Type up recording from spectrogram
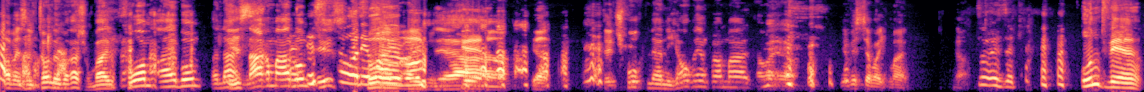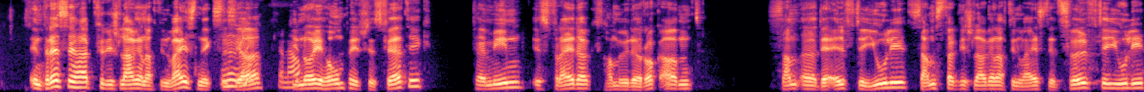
Aber es ist eine tolle klar. Überraschung, weil vor dem Album, äh, nach, Ist- nach dem Album ist, ist, vor dem Vor Album. Album. Ja. Genau. Ja. den Spruch lerne ich auch irgendwann mal, aber ja, ihr wisst ja, was ich meine. So ist es. Und wer Interesse hat für die Schlager nach den Weiß nächstes Mhm, Jahr, genau. die neue Homepage ist fertig. Termin ist Freitag, haben wir wieder Rockabend. Sam, äh, der 11. Juli, Samstag die Schlager nach den Weiß, der 12. Juli.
